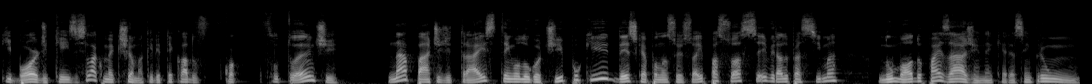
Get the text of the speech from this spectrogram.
Keyboard Case, sei lá como é que chama, aquele teclado flutuante, na parte de trás tem o logotipo que, desde que a Apple lançou isso aí, passou a ser virado para cima no modo paisagem, né? Que era sempre um.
